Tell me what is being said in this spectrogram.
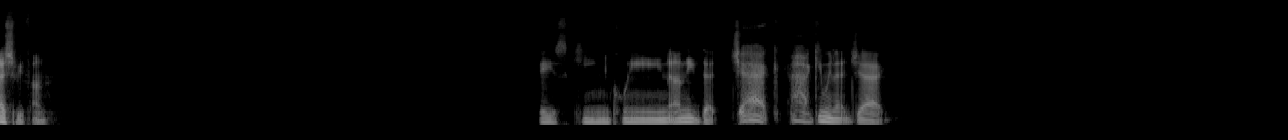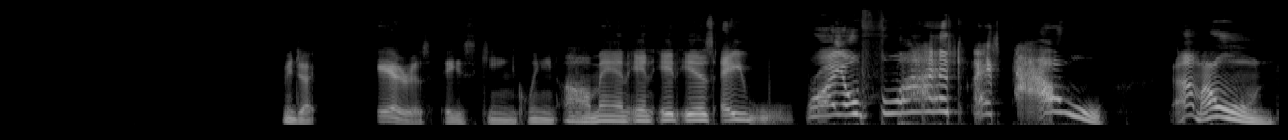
That should be fun. Ace, king, queen. I need that jack. Ah, give me that jack. Give me jack. It is. Ace, king, queen. Oh man, and it is a royal flush. Let's go. Come on.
